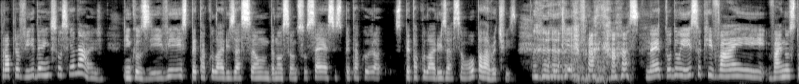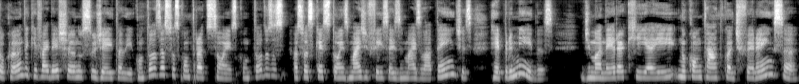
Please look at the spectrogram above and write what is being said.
própria vida em sociedade. Inclusive, espetacularização da noção de sucesso, espetacular, espetacularização, ou palavra difícil, do que é fracasso, né? Tudo isso que vai, vai nos tocando e que vai deixando o sujeito ali, com todas as suas contradições, com todas as, as suas questões mais difíceis e mais latentes, reprimidas de maneira que aí no contato com a diferença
